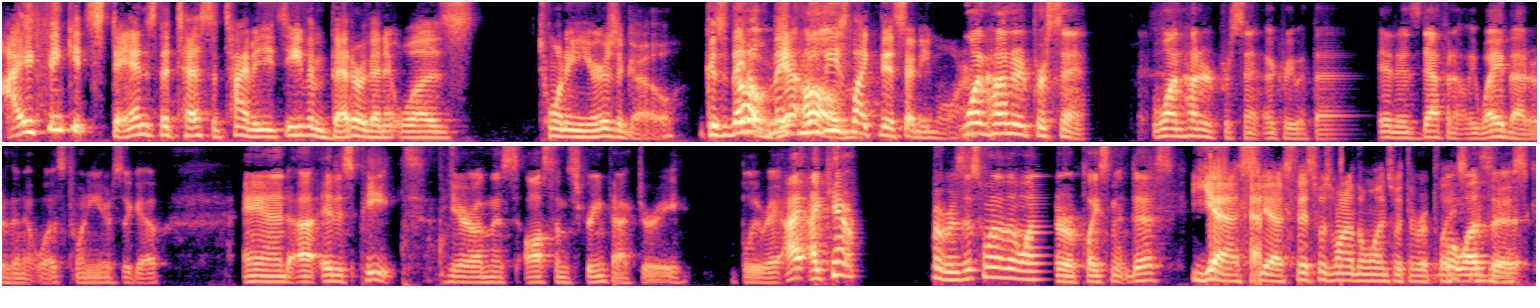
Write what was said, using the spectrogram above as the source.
I think it stands the test of time. It's even better than it was 20 years ago because they Oh, don't make yeah, oh. movies like this anymore. One hundred percent, one hundred percent agree with that. It is definitely way better than it was twenty years ago, and uh, it has peaked here on this awesome Scream Factory Blu-ray. I, I can't remember. Is this one of the one the replacement disc? Yes, yes. This was one of the ones with the replacement was it? disc.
